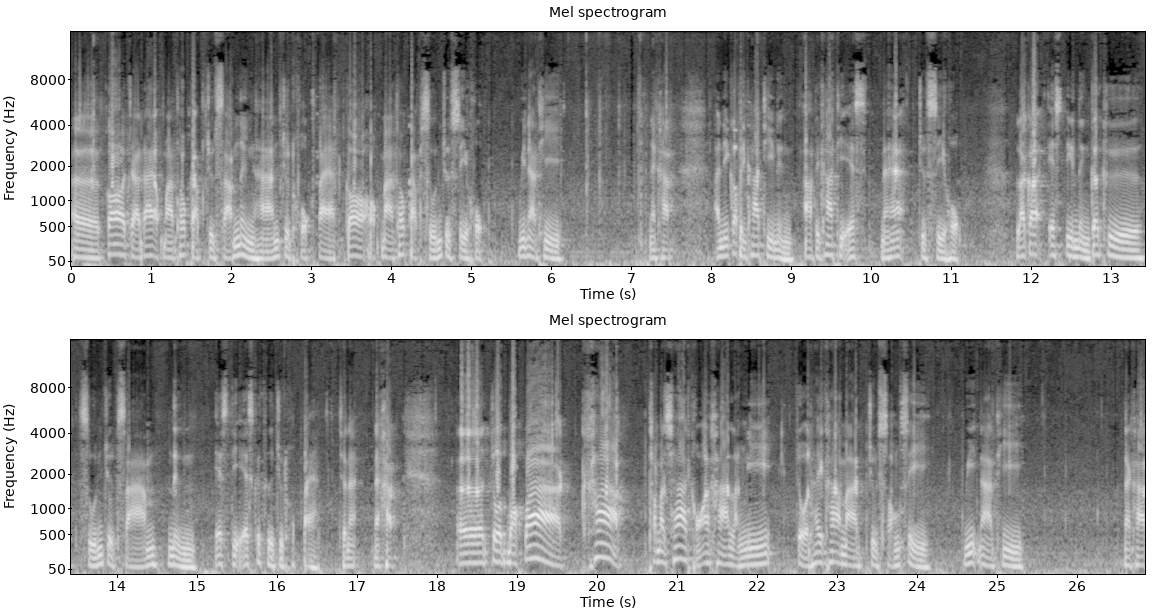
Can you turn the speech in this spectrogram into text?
เอ่อก็จะได้ออกมาเท่ากับจุด31 หารจุด68 ก็ออกมาเท่ากับ 0.46 วินาทีนะครับ อันนี้ก็เป็นค่า T1 อ่าเป็นค่า TS นะฮะจุด46 แล้วก็ SD1 ก็คือ 0.31 SDS ก็คือจุด68ชนะนะครับโจทย์บอกว่าค่า ธรรมชาติของอาคารหลังนี้ โจทย์ให้ค่ามาจุด24 วินาทีนะครับ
